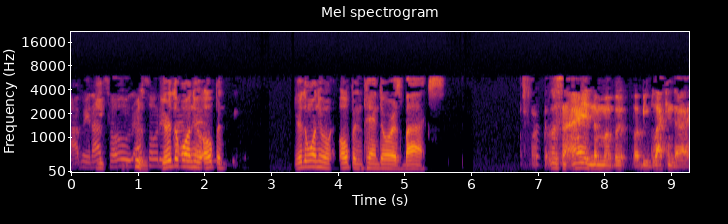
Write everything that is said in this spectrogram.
I mean, I told. I told. you're the one who opened. You're the one who opened Pandora's box. Listen, I ain't them but, but be black and die.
